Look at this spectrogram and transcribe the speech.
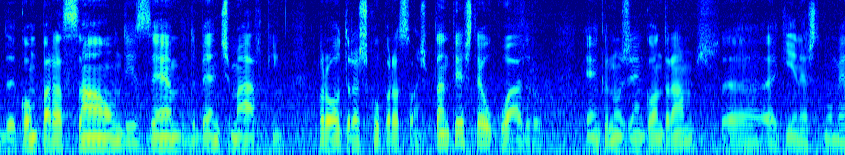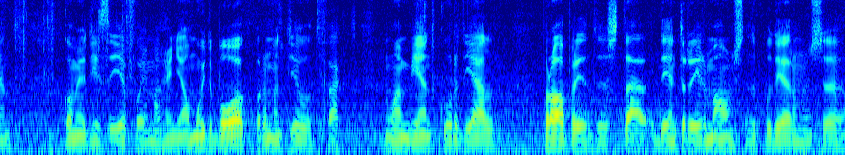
de comparação, de exemplo, de benchmarking para outras cooperações. Portanto, este é o quadro em que nos encontramos uh, aqui neste momento. Como eu dizia, foi uma reunião muito boa que permitiu, de facto, um ambiente cordial próprio de estar de entre irmãos, de podermos uh,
